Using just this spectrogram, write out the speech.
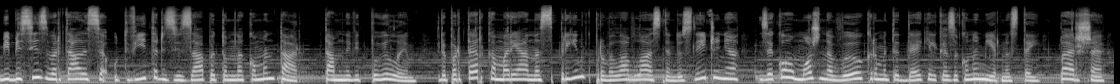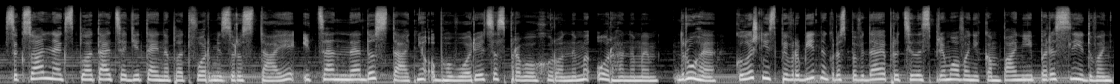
BBC зверталися у Твіттер зі запитом на коментар. Там не відповіли. Репортерка Маріана Спрінг провела власне дослідження, з якого можна виокремити декілька закономірностей. Перше, сексуальна експлуатація дітей на платформі зростає, і це недостатньо обговорюється з правоохоронними органами. Друге, колишній співробітник розповідає про цілеспрямовані кампанії переслідувань,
